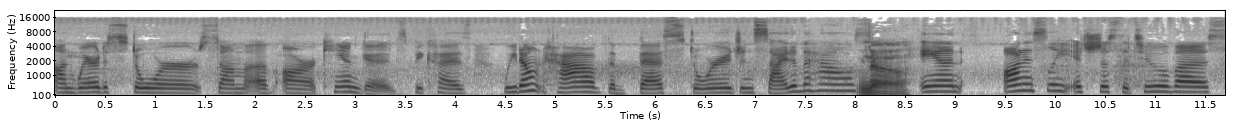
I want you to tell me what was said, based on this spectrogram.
On where to store some of our canned goods because we don't have the best storage inside of the house. No. And honestly, it's just the two of us.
